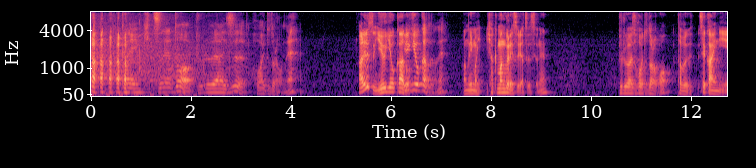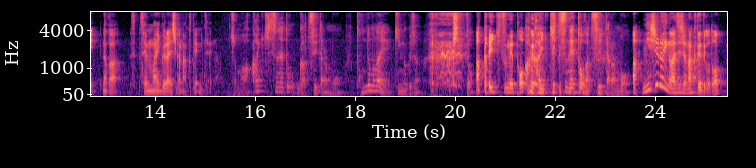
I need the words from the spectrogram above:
赤いキツネとブルーアイズホワイトドラゴンね。あれです？遊戯王カード。遊戯王カードだね。あの今100万ぐらいするやつですよね。ブルーアイズホワイトドラゴン？多分世界になんか1000枚ぐらいしかなくてみたいなじゃあ赤いキツネとがついたらもうとんでもない金額じゃん。きっと。赤いキツネと？赤いキツネとがついたらもう。あ2種類の味じゃなくてってこと？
